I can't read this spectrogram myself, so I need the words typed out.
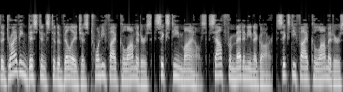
the driving distance to the village is 25 kilometers 16 miles south from Medininagar, 65 kilometers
